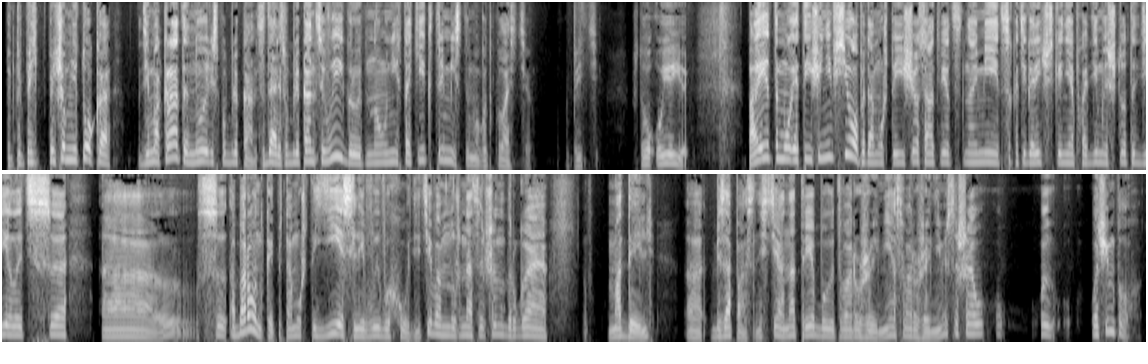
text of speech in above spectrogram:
При, при, причем не только демократы, но и республиканцы. Да, республиканцы выиграют, но у них такие экстремисты могут к власти прийти, что ой-ой-ой. Поэтому это еще не все, потому что еще, соответственно, имеется категорическая необходимость что-то делать с с оборонкой, потому что если вы выходите, вам нужна совершенно другая модель а, безопасности, она требует вооружения, а с вооружениями США очень плохо.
